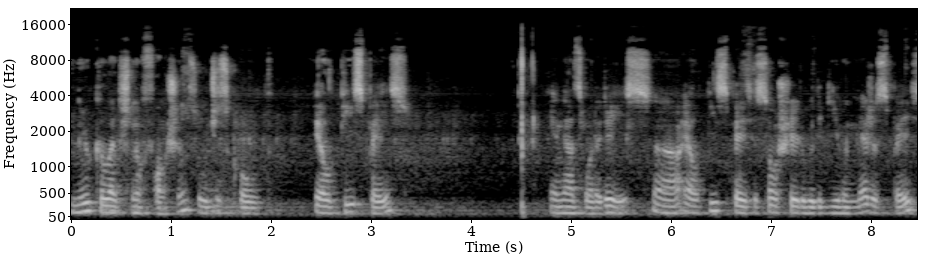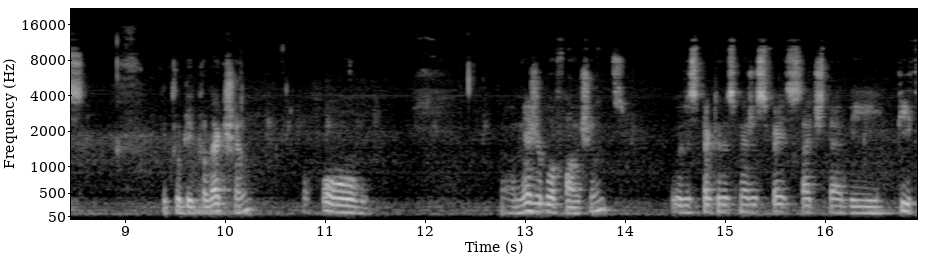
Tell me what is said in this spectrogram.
new collection of functions which is called LP space and that's what it is. Uh, LP space associated with a given measure space it will be a collection of all uh, measurable functions with respect to this measure space such that the pth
